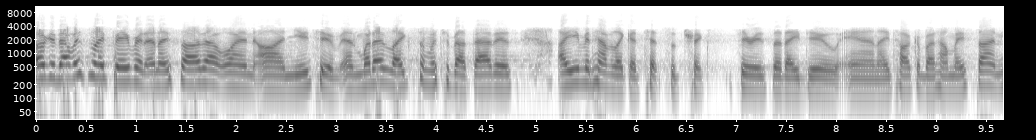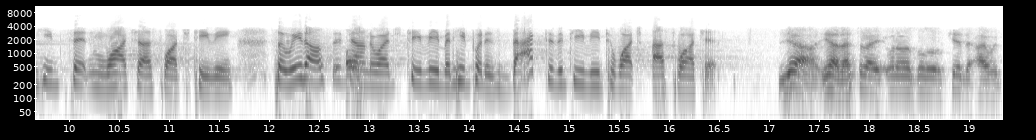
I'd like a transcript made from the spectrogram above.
okay, that was my favorite, and I saw that one on YouTube. And what I like so much about that is, I even have like a tips with tricks series that I do, and I talk about how my son he'd sit and watch us watch TV. So we'd all sit oh. down oh. to watch TV, but he'd put his back to the TV to watch us watch it. Yeah, yeah, that's what I. When I was a little kid, I would.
